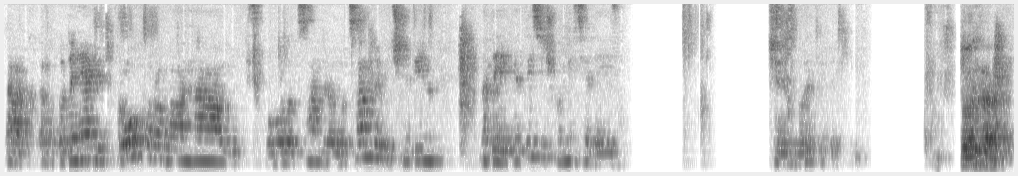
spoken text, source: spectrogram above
Так, е, подання від Прохорова на Лупського Олександра Олександровича. Він надає 5 тисяч, комісія дає через великий дохід. Хто за?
